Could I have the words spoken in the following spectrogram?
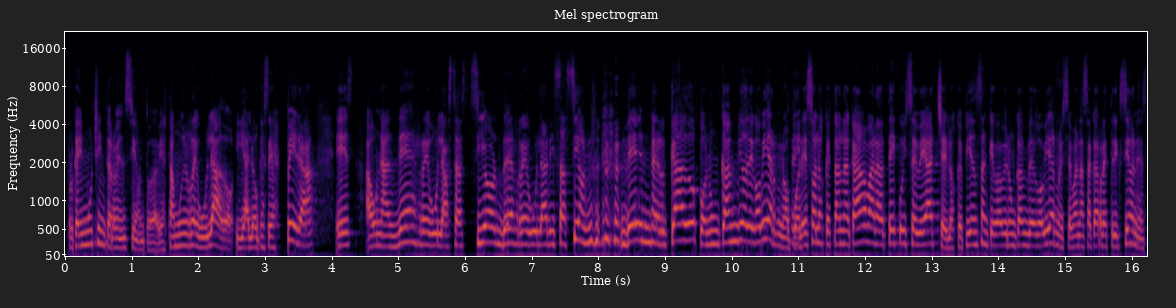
Porque hay mucha intervención todavía, está muy regulado y a lo que se espera es a una desregulación, desregularización del mercado con un cambio de gobierno. Sí. Por eso los que están acá, Barateco y CBH, los que piensan que va a haber un cambio de gobierno y se van a sacar restricciones,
